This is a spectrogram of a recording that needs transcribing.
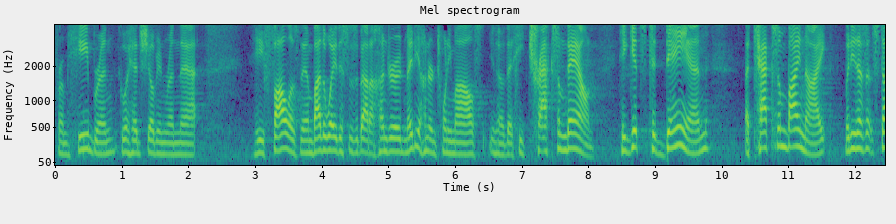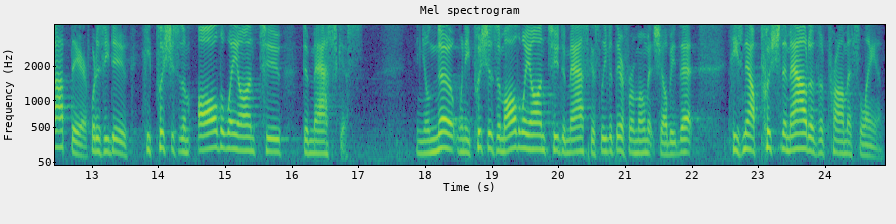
from Hebron. Go ahead, Shelby, and run that. He follows them. By the way, this is about 100, maybe 120 miles, you know, that he tracks them down. He gets to Dan, attacks them by night, but he doesn't stop there. What does he do? He pushes them all the way on to Damascus. And you'll note when he pushes them all the way on to Damascus, leave it there for a moment, Shelby, that he's now pushed them out of the promised land.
